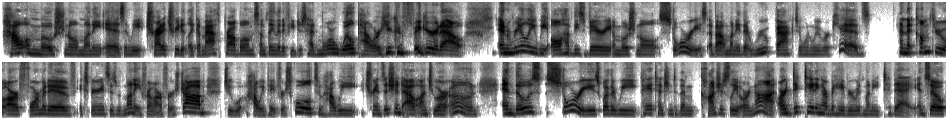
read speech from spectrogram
how emotional money is and we try to treat it like a math problem something that if you just had more willpower you can figure it out. And really we all have these very emotional stories about money that root back to when we were kids and that come through our formative experiences with money from our first job to how we paid for school to how we transitioned out onto our own and those stories whether we pay attention to them consciously or not are dictating our behavior with money today. And so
